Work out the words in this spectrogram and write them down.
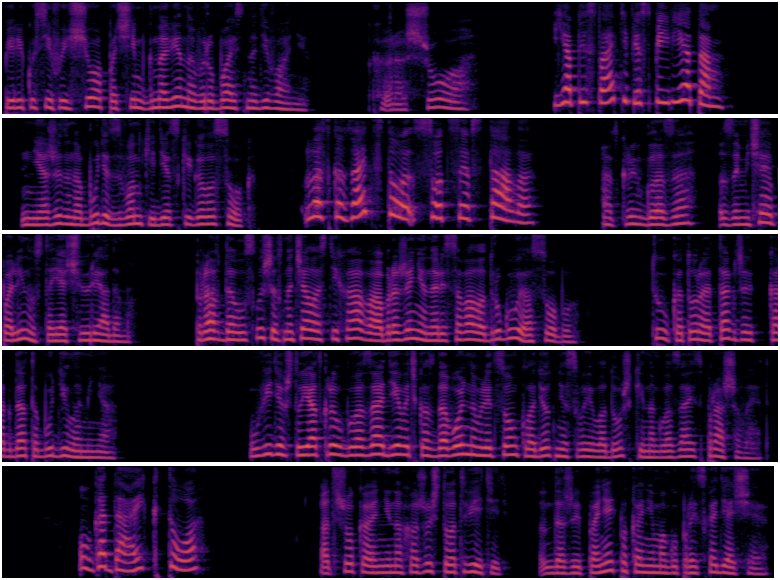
Перекусив еще, почти мгновенно вырубаясь на диване. Хорошо. «Я пришла тебе с приветом!» Неожиданно будет звонкий детский голосок. «Рассказать, что соце встала?» Открыв глаза, замечаю Полину, стоящую рядом. Правда, услышав начало стиха, воображение нарисовало другую особу. Ту, которая также когда-то будила меня. Увидев, что я открыл глаза, девочка с довольным лицом кладет мне свои ладошки на глаза и спрашивает. «Угадай, кто?» От шока не нахожу, что ответить. Даже понять пока не могу происходящее.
